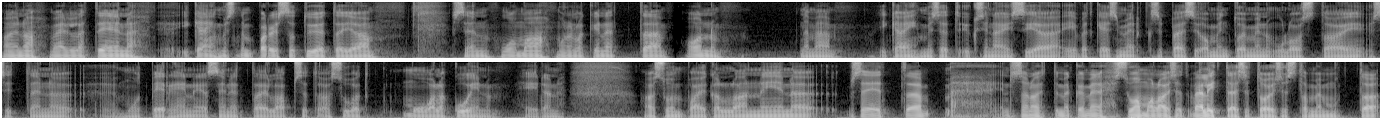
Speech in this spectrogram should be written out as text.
aina välillä teen ikäihmisten parissa työtä ja sen huomaa monellakin, että on nämä ikäihmiset yksinäisiä, eivätkä esimerkiksi pääse omin toimin ulos tai sitten muut perheenjäsenet tai lapset asuvat muualla kuin heidän asuinpaikallaan, niin se, että en sano, että me, me suomalaiset välittäisi toisistamme, mutta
